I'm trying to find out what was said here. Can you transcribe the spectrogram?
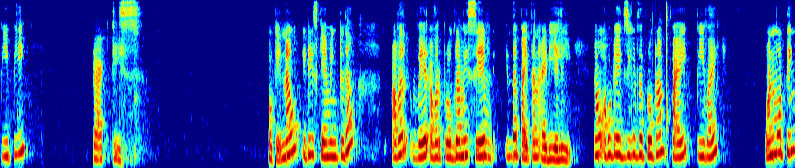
PP practice okay now it is coming to the our where our program is saved in the python IDLE now how to execute the program? Py py one more thing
